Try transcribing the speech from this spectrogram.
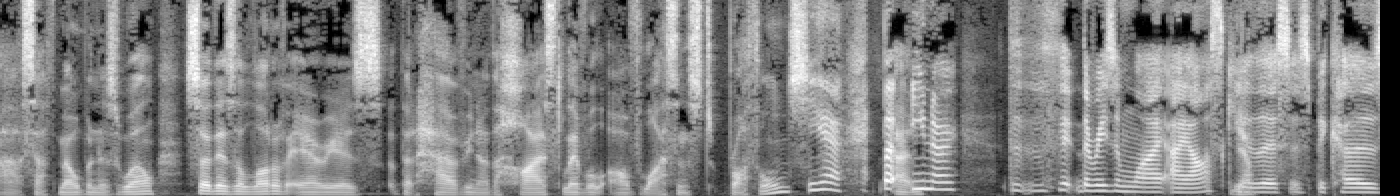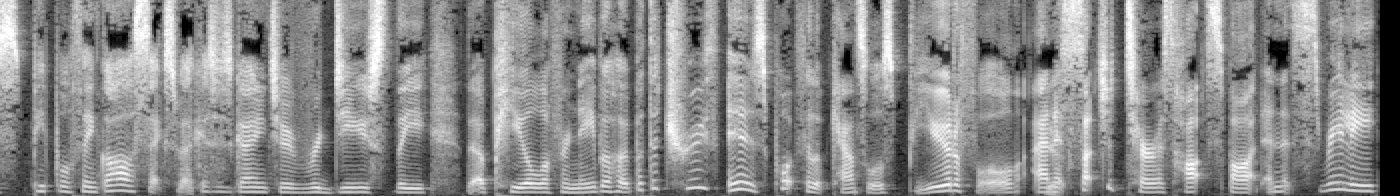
uh, South Melbourne as well. So there's a lot of areas that have you know the highest level of licensed brothels. Yeah, but And- you know, the, the, th- the reason why I ask you Yeah. this is because people think, oh, sex workers is going to reduce the, the appeal of her neighborhood. But the truth is, Port Phillip Council is beautiful and Yes. it's such a tourist hotspot and it's really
